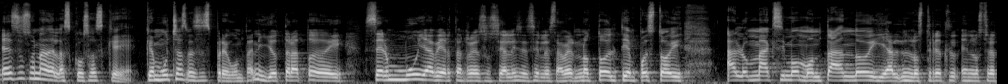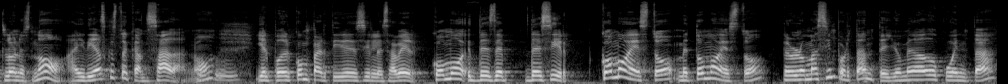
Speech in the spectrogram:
Eso es una de las cosas que, que, muchas veces preguntan y yo trato de ser muy abierta en redes sociales y decirles, a ver, no todo el tiempo estoy a lo máximo montando y en los, en los triatlones. No, hay días que estoy cansada, ¿no? Y el poder compartir y decirles, a ver, ¿cómo desde decir, como esto, me tomo esto, pero lo más importante, yo me he dado cuenta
